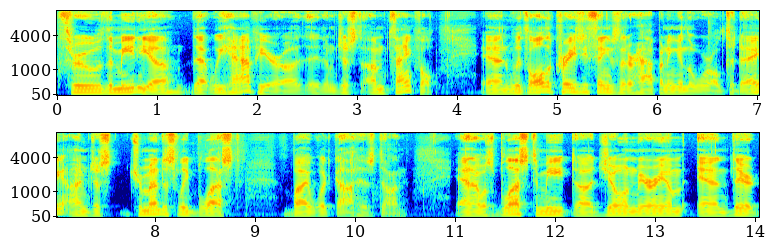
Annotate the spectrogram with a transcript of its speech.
through the media that we have here. Uh, I'm just I'm thankful. And with all the crazy things that are happening in the world today, I'm just tremendously blessed by what God has done. And I was blessed to meet uh, Joe and Miriam, and they're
